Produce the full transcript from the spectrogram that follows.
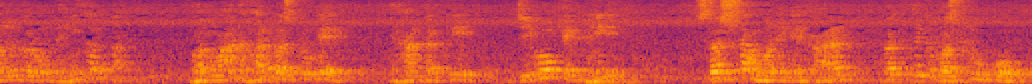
अनुकरण नहीं करता। भगवान हर वस्तु के यहाँ तक कि जीवों के भी सृष्टा होने के कारण प्रत्येक वस्तु को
